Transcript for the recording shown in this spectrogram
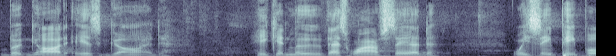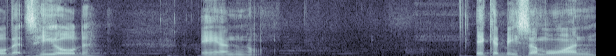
But God is God. He can move. That's why I've said we see people that's healed and it could be someone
